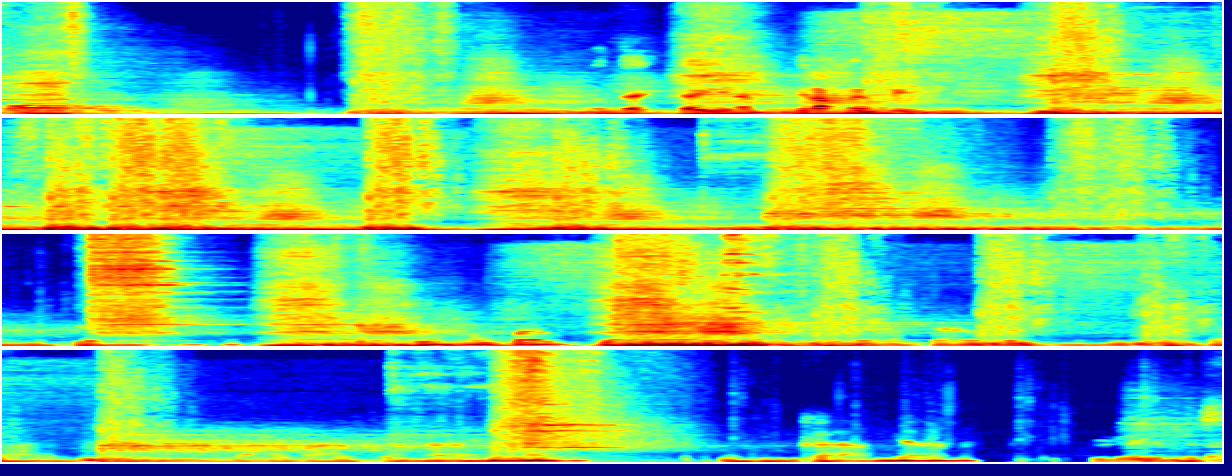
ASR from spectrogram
โอ้ใจใจเย็นนะมีรักเป็นปี อยู่เรื่อยยังไม่ได้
